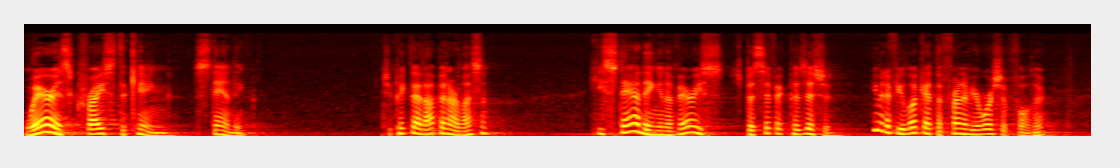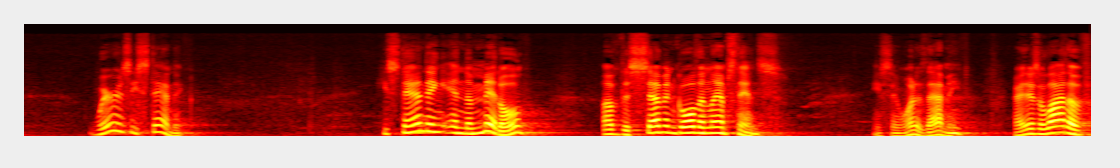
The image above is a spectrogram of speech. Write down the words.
Where is Christ the King standing. Did you pick that up in our lesson? He's standing in a very specific position. Even if you look at the front of your worship folder, where is he standing? He's standing in the middle of the seven golden lampstands. You say, what does that mean? Right? There's a lot of,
